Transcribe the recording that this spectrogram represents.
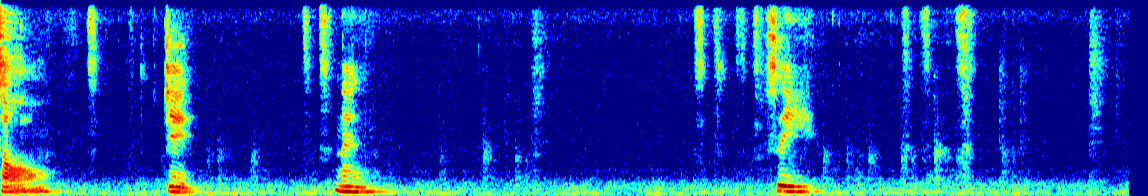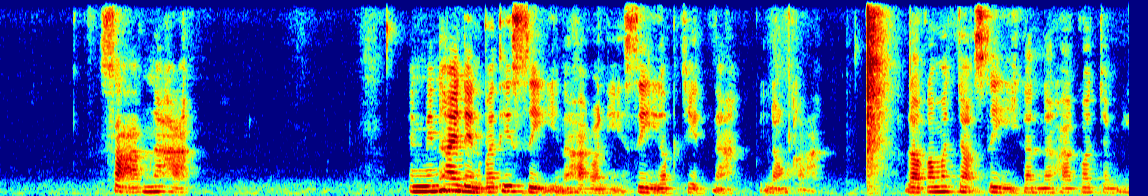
2 7 1 4 3 นะคะ แอดมินให้เด่นไปที่ 4 นะคะ วันนี้ 4 กับ 7 นะ พี่น้องค่ะ เราก็มาเจาะ 4 กันนะคะ ก็จะมี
